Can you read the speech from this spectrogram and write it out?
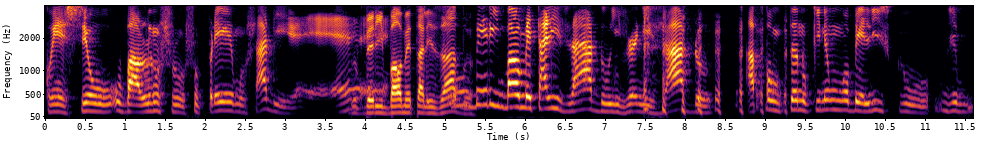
conhecer o, o balanço supremo, sabe? É. O berimbau metalizado? O berimbau metalizado, invernizado, apontando que nem um obelisco de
